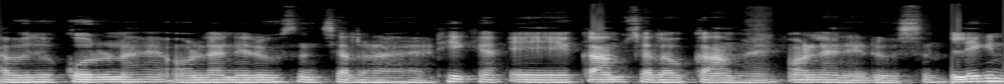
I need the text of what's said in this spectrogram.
अभी तो कोरोना है ऑनलाइन एजुकेशन चल रहा है, ठीक है? ये काम चलाओ, काम है ऑनलाइन एजुकेशन लेकिन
